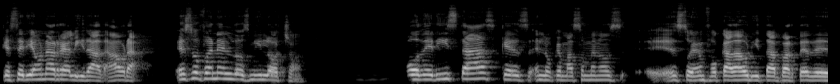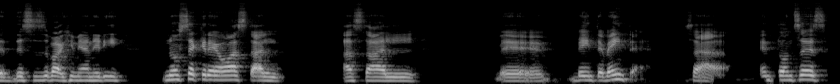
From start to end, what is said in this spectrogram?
que sería una realidad. Ahora, eso fue en el 2008. Poderistas, que es en lo que más o menos eh, estoy enfocada ahorita, aparte de This is About Humanity, no se creó hasta el, hasta el 2020. Eh, o sea, entonces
